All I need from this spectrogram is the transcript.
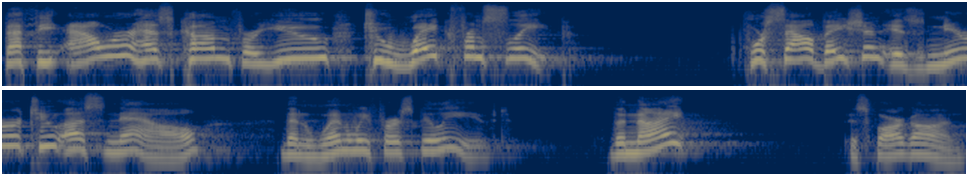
that the hour has come for you to wake from sleep. For salvation is nearer to us now than when we first believed. The night is far gone,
